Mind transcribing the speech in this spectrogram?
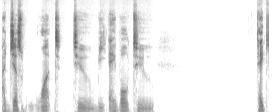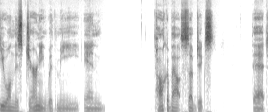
I just want to be able to take you on this journey with me and talk about subjects that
